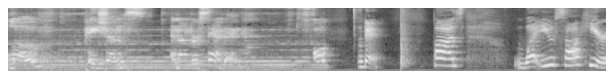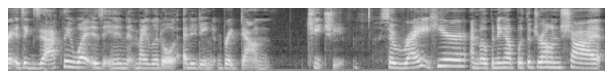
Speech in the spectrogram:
love, patience, and understanding. All- okay, pause. What you saw here is exactly what is in my little editing breakdown cheat sheet. So, right here, I'm opening up with a drone shot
